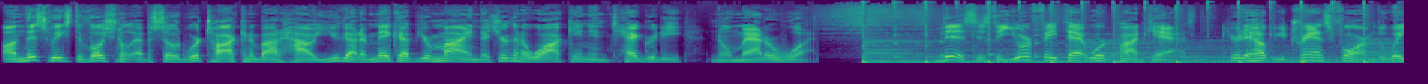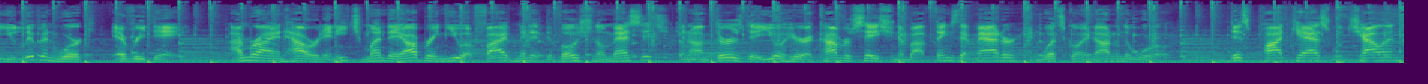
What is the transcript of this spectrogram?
On this week's devotional episode, we're talking about how you got to make up your mind that you're going to walk in integrity no matter what. This is the Your Faith at Work podcast, here to help you transform the way you live and work every day. I'm Ryan Howard, and each Monday I'll bring you a five minute devotional message, and on Thursday you'll hear a conversation about things that matter and what's going on in the world. This podcast will challenge,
